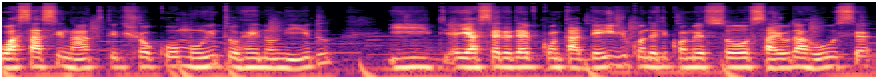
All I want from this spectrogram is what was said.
o assassinato dele chocou muito o Reino Unido e, e, a série deve contar desde quando ele começou, saiu da Rússia,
